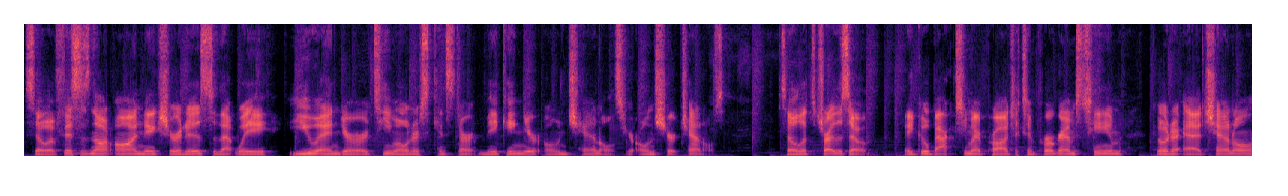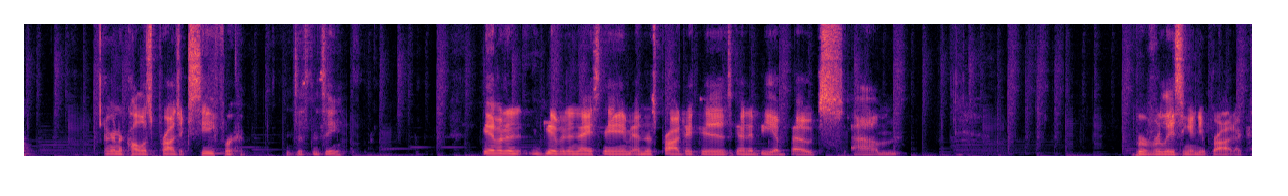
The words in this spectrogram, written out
So if this is not on, make sure it is so that way you and your team owners can start making your own channels, your own shared channels. So let's try this out. I go back to my projects and programs team, go to add channel. I'm going to call this project C for consistency. Give it a give it a nice name, and this project is going to be about um, we're releasing a new product,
